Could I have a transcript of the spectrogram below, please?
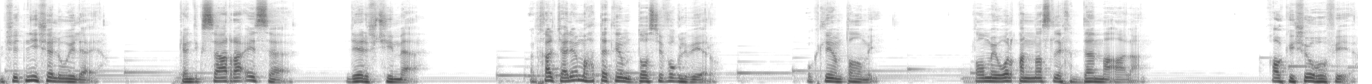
مشيت نيشان للولاية كان ديك الساعة الرئيس داير اجتماع. دخلت عليهم وحطيت لهم الدوسي فوق البيرو. وقلت لهم طومي. طومي هو القناص اللي خدام مع آلان. بقاو كيشوفوا فيا.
